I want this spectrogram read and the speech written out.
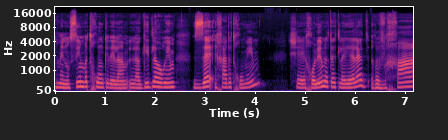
מנוסים בתחום כדי לה, להגיד להורים, זה אחד התחומים שיכולים לתת לילד רווחה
